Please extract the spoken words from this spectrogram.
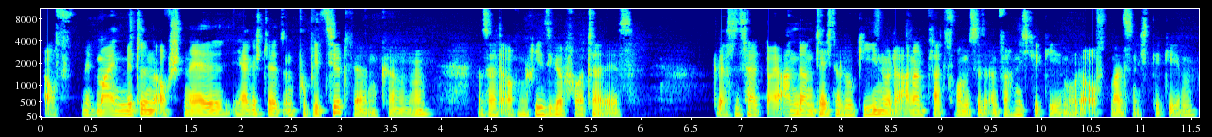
auch mit meinen Mitteln auch schnell hergestellt und publiziert werden können. Ne? Was halt auch ein riesiger Vorteil ist. Das ist halt bei anderen Technologien oder anderen Plattformen ist es einfach nicht gegeben oder oftmals nicht gegeben.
